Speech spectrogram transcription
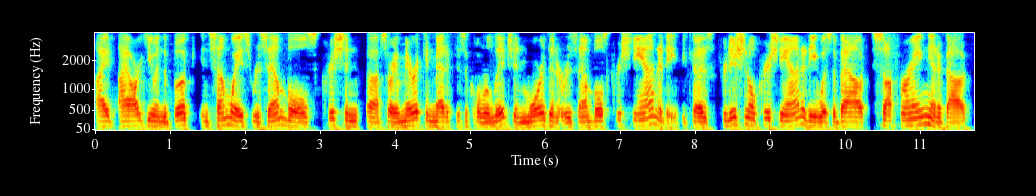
I, I argue in the book, in some ways resembles Christian, uh, sorry, American metaphysical religion more than it resembles Christianity, because traditional Christianity was about suffering and about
